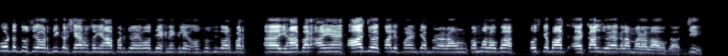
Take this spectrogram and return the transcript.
कोटद्दू से और दीगर शहरों से यहाँ पर जो है, वो देखने के लिए खसूसी तौर पर यहाँ पर आए हैं। आज जो है क्वालिफाइड जब राउंड मुकम्मल होगा, उसके बाद कल जो है अगला मरला होगा। जी।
